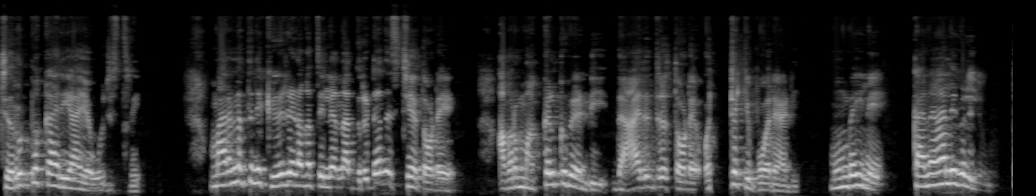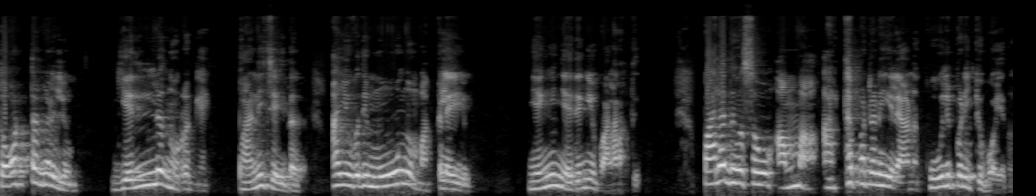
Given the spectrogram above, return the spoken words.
ചെറുപ്പക്കാരിയായ ഒരു സ്ത്രീ. മരണത്തിന് കീഴടങ്ങത്തില്ലെന്ന ദൃഢനിശ്ചയത്തോടെ അവർ മക്കൾക്ക് വേണ്ടി ദാരിദ്ര്യത്തോടെ ഒറ്റയ്ക്ക് പോരാടി. മുംബൈയിലെ കനാലുകളിലും തോട്ടങ്ങളിലും എല്ലു നുറുങ്ങെ പണി ചെയ്ത് ആ യുവതി മൂന്ന് മക്കളെയും ഞെങ്ങി ഞെരുങ്ങി വളർത്തി. പല ദിവസവും അമ്മ അർത്ഥപട്ടണിയിലാണ് കൂലിപ്പണിക്ക് പോയത്.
